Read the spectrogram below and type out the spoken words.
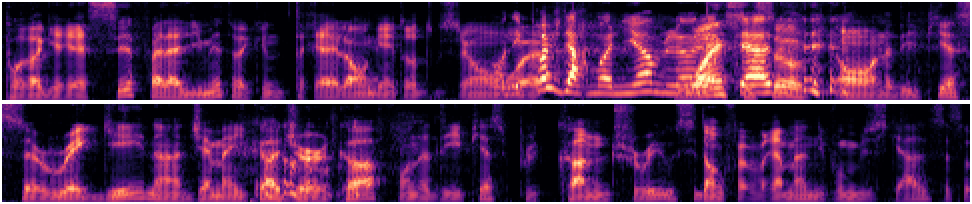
progressif à la limite, avec une très longue introduction. On est euh, proche d'harmonium, là. Ouais, c'est ça. On a des pièces euh, reggae dans Jamaica Jerk Off. On a des pièces plus country aussi. Donc, vraiment au niveau musical, c'est ça.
